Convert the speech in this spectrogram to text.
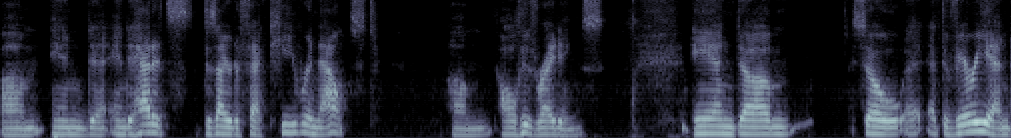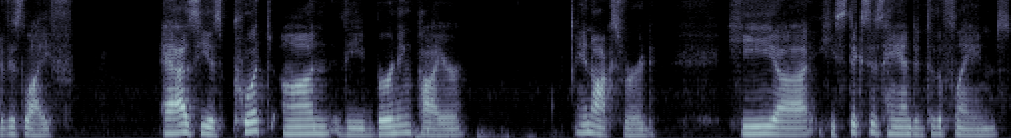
um, and uh, and it had its desired effect. He renounced um, all his writings, and um, so at the very end of his life, as he is put on the burning pyre in Oxford, he uh, he sticks his hand into the flames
